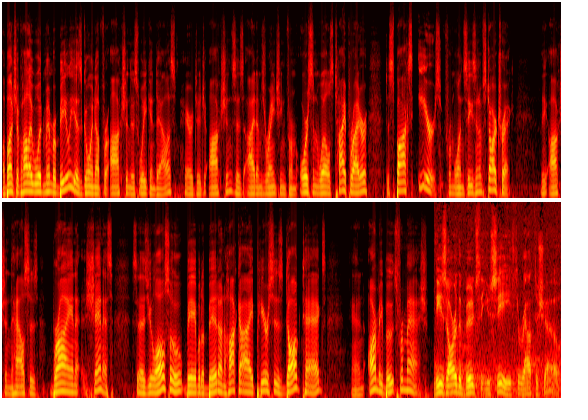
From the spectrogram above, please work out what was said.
A bunch of Hollywood memorabilia is going up for auction this week in Dallas. Heritage Auctions has items ranging from Orson Welles' typewriter to Spock's ears from one season of Star Trek. The auction house's Brian Chanes says you'll also be able to bid on Hawkeye Pierce's dog tags and army boots for MASH. These are the boots that you see throughout the show.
